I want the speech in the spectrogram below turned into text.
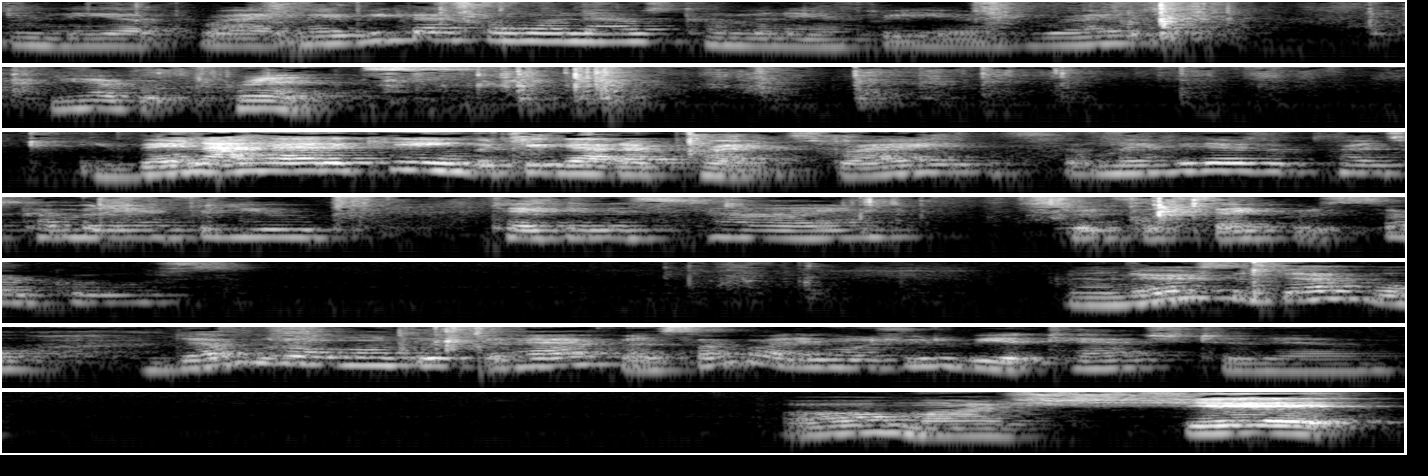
In the upright. Maybe you got someone else coming in for you, right? You have a prince. You may not have a king, but you got a prince, right? So maybe there's a prince coming in for you, taking his time. Prince of Sacred Circles. Now there's the devil. The devil don't want this to happen. Somebody wants you to be attached to them. Oh my shit.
